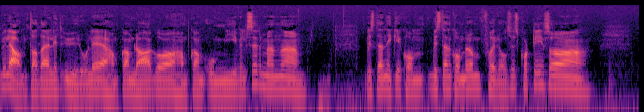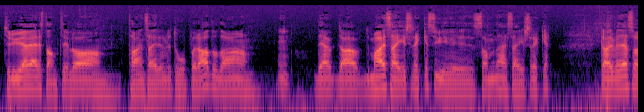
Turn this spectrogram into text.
vil jeg anta at det er litt urolig HamKam-lag og HamKam-omgivelser. Men eh, hvis, den ikke kom, hvis den kommer om forholdsvis kort tid, så tror jeg vi er i stand til å ta en seier eller to på rad. Og da, det, er- da Du må ha ei seiersrekke, sy sammen ei seiersrekke. Klarer vi det, så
